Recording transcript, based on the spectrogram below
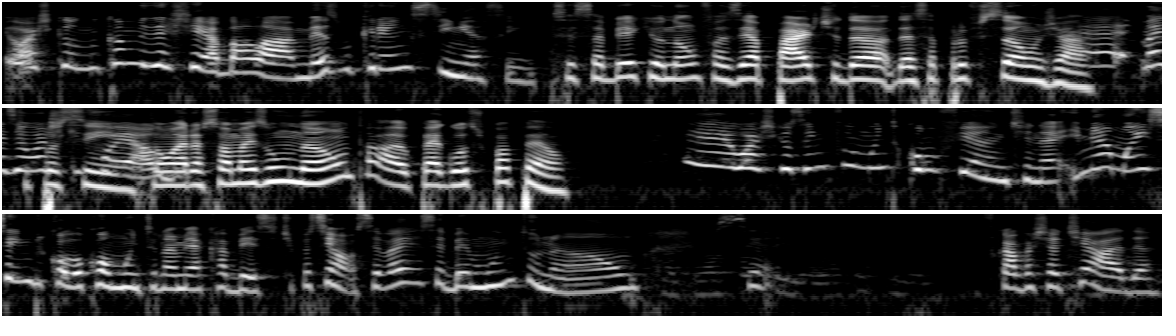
eu acho que eu nunca me deixei abalar, mesmo criancinha, assim. Você sabia que o não fazia parte da, dessa profissão já? É, mas eu tipo acho assim, que foi algo... então era só mais um não, tá, eu pego outro papel. Eu acho que eu sempre fui muito confiante, né? E minha mãe sempre colocou muito na minha cabeça. Tipo assim, ó, você vai receber muito não. Você... Ficava chateada.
